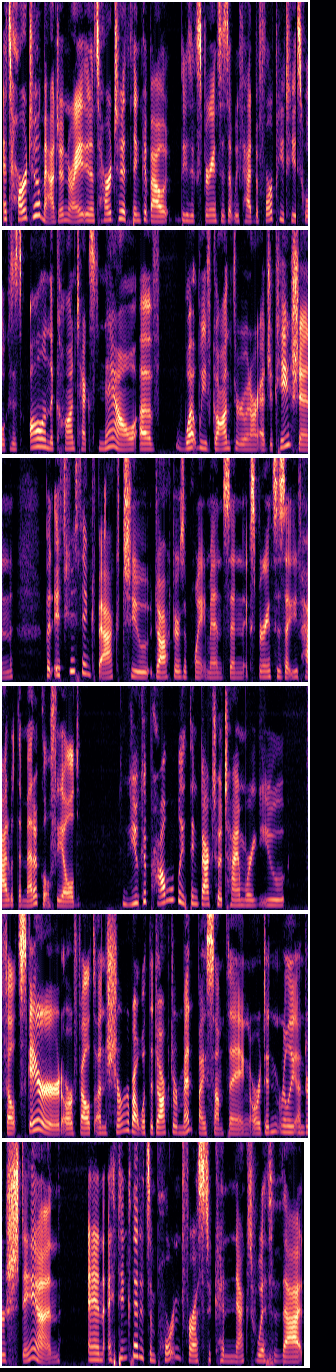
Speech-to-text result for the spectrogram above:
It's hard to imagine, right? And it's hard to think about these experiences that we've had before PT school because it's all in the context now of what we've gone through in our education. But if you think back to doctor's appointments and experiences that you've had with the medical field, you could probably think back to a time where you felt scared or felt unsure about what the doctor meant by something or didn't really understand. And I think that it's important for us to connect with that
